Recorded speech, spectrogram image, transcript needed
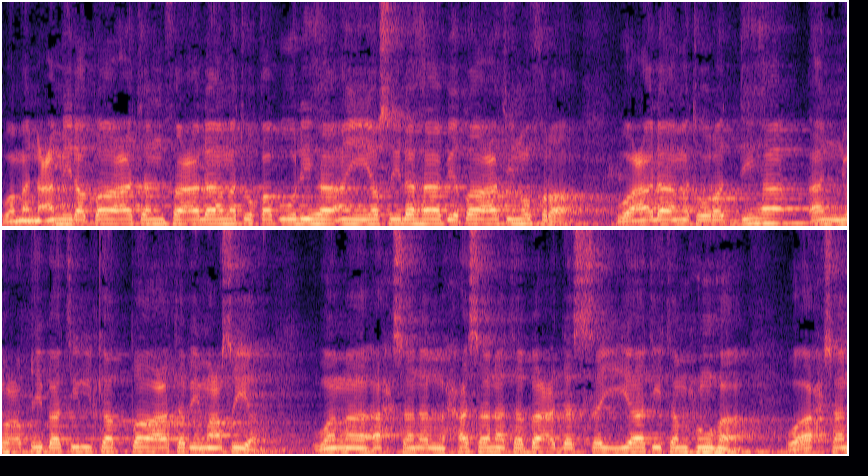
ومن عمل طاعة فعلامة قبولها أن يصلها بطاعة أخرى وعلامة ردها أن يعقب تلك الطاعة بمعصية. وما أحسن الحسنة بعد السيئات تمحوها وأحسن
